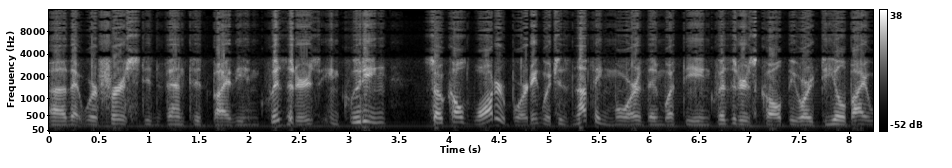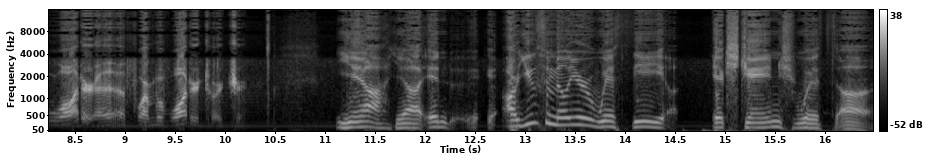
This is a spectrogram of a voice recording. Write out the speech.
uh, that were first invented by the inquisitors, including so-called waterboarding, which is nothing more than what the inquisitors called the ordeal by water, a, a form of water torture. Yeah, yeah. And are you familiar with the exchange with uh,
